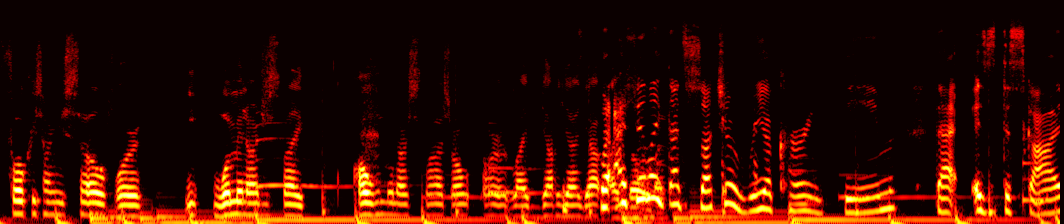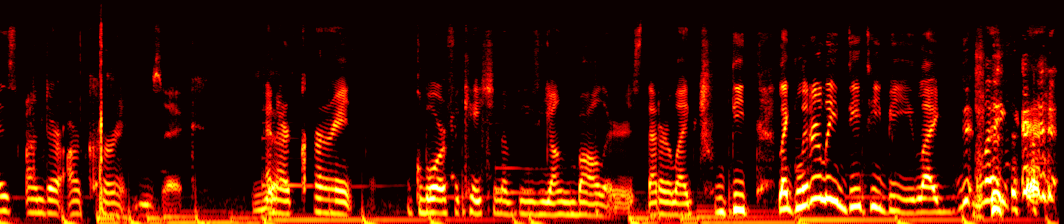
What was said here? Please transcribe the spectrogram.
focus on yourself, or you, women are just like all women are sluts, or, or like yada yada yada. But I bro, feel like that's such a reoccurring theme that is disguised under our current music. yeah, and our current glorification of these young ballers that are like tr- D- like literally DTB like like like,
